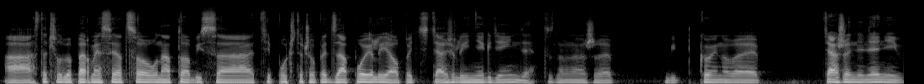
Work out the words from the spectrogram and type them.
A stačilo by pár mesiacov na to, aby sa tie počítače opäť zapojili a opäť ťažili niekde inde. To znamená, že bitcoinové ťaženie není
